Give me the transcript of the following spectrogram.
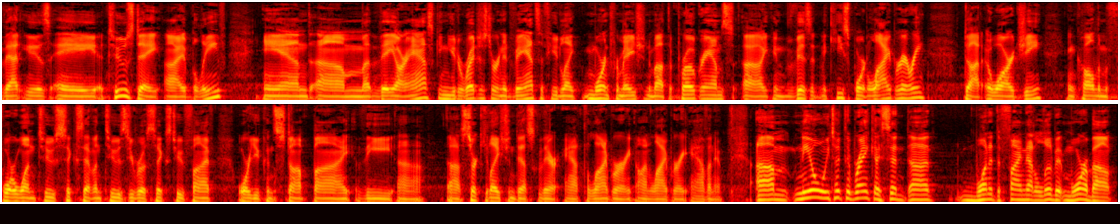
That is a Tuesday, I believe. And um, they are asking you to register in advance if you'd like more information about the programs. Uh, you can visit McKeesportLibrary.org and call them 412 672 0625, or you can stop by the uh, uh, circulation desk there at the library on Library Avenue. Um, Neil, when we took the break, I said uh, wanted to find out a little bit more about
